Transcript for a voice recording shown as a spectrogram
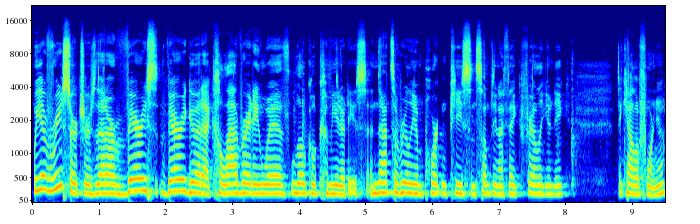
We have researchers that are very, very good at collaborating with local communities, and that's a really important piece and something I think fairly unique to California.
